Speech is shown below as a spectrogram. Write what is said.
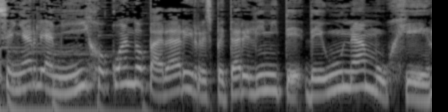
Enseñarle a mi hijo cuándo parar y respetar el límite de una mujer?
